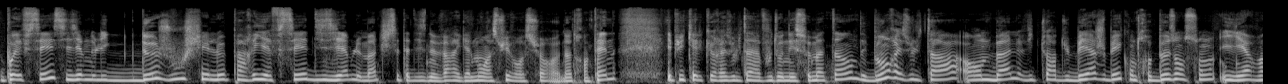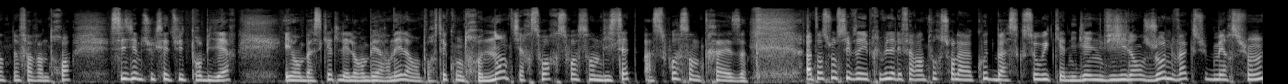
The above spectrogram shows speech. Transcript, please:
Le POFC, FC, 6 de Ligue 2, joue chez le Paris FC, 10e. Le match, c'est à 19h également à suivre sur notre antenne. Et puis quelques résultats à vous donner ce matin. Des bons résultats en handball, victoire du BHB contre Besançon hier 29 à 23. Sixième succès de suite pour Billère. Et en basket, l'élan béarnais l'a emporté contre Nantes hier soir 77 à 73. Attention si vous avez prévu d'aller faire un tour sur la côte basque ce week-end, il y a une vigilance jaune vague submersion.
